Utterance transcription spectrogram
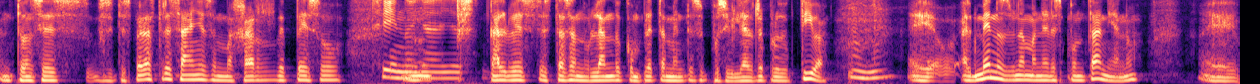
Entonces, pues, si te esperas tres años en bajar de peso, pues, tal vez estás anulando completamente su posibilidad reproductiva, eh, al menos de una manera espontánea, ¿no? Eh,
